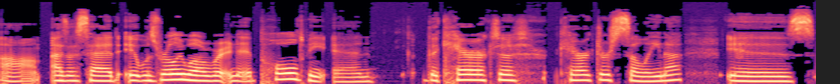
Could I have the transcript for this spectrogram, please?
Um, as I said, it was really well written. It pulled me in. The character character Celaena is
